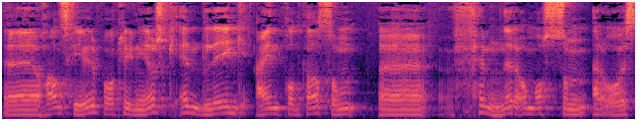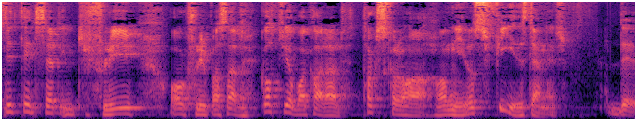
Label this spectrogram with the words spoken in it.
Eh, han skriver på Klin norsk endelig en podkast som eh, femner om oss som er over snittet interessert i fly og flyplasser. Godt jobba, karer. Takk skal du ha. Han gir oss fire stjerner. Det,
